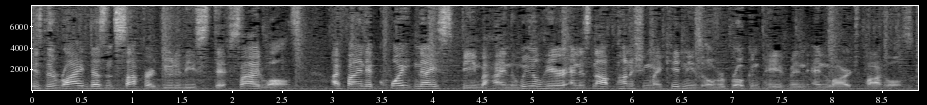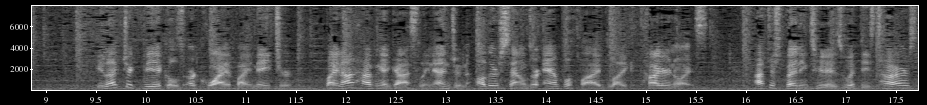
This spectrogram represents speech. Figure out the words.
is the ride doesn't suffer due to these stiff sidewalls. I find it quite nice being behind the wheel here and it's not punishing my kidneys over broken pavement and large potholes. Electric vehicles are quiet by nature. By not having a gasoline engine, other sounds are amplified like tire noise. After spending two days with these tires,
